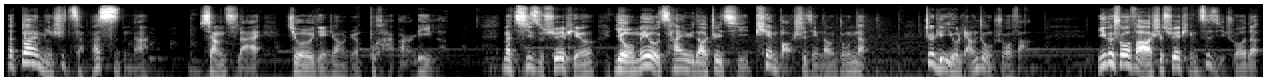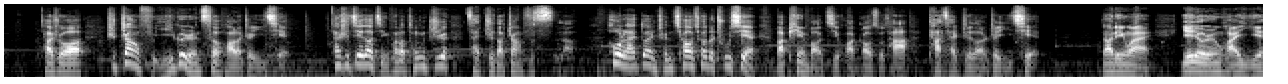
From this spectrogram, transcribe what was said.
那段敏是怎么死的呢？想起来就有点让人不寒而栗了。那妻子薛平有没有参与到这起骗保事件当中呢？这里有两种说法。一个说法是薛平自己说的，她说是丈夫一个人策划了这一切，她是接到警方的通知才知道丈夫死了，后来段成悄悄的出现，把骗保计划告诉她，她才知道这一切。那另外也有人怀疑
